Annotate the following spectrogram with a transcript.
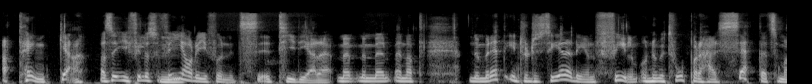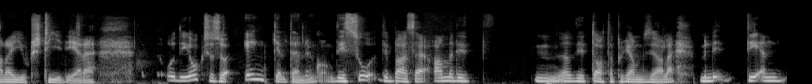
att tänka. Alltså i filosofi har det ju funnits eh, tidigare, men, men, men, att nummer ett introducera det i en film och nummer två på det här sättet som man har gjorts tidigare. Och det är också så enkelt än en gång. Det är så, det är bara så här, ja men det, mm, det är ett dataprogram som jag alla, men det, det är en,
